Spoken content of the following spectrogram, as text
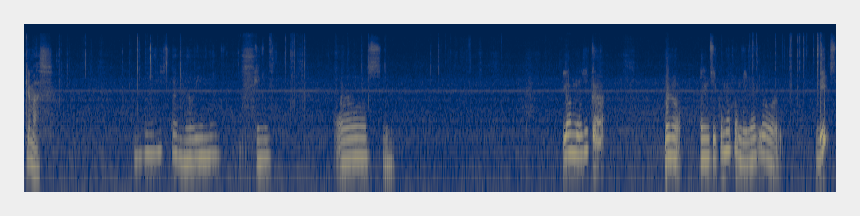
¿Qué más? Está bien. ¿Qué más? Ah, sí. La música, bueno, en sí como combinas los beats,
